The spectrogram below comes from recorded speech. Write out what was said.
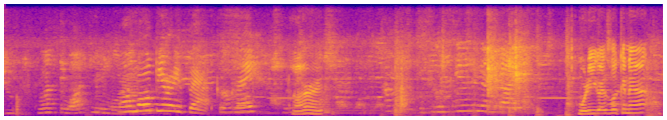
don't have to watch anymore. Mom, I'll be right back, okay? All right. If you're using it, guys. What are you guys looking at?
